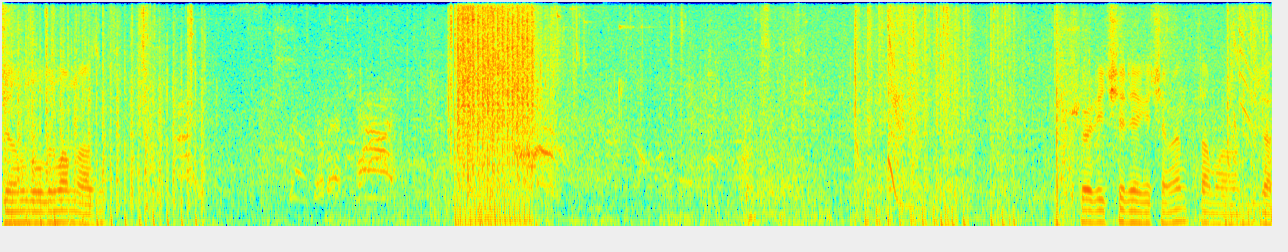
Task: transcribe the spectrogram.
Canımı doldurmam lazım. Şöyle içeriye geç hemen. Tamam güzel.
